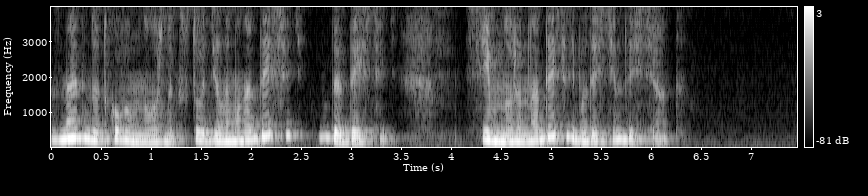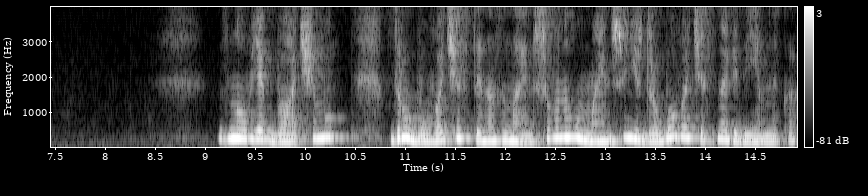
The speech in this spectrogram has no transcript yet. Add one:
Знайдемо додатковий множник. 100 ділимо на 10 буде 10. 7 множимо на 10 буде 70. Знов, як бачимо, дробова частина зменшуваного менше, ніж дробова частина від'ємника.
